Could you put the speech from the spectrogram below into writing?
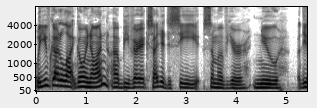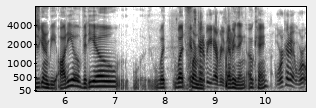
Well, you've got a lot going on. I'll be very excited to see some of your new these are going to be audio, video. What what format? It's going to be everything. Everything. Okay. We're gonna we're,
